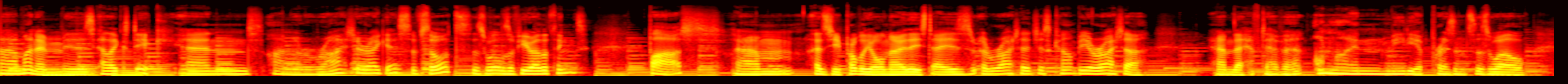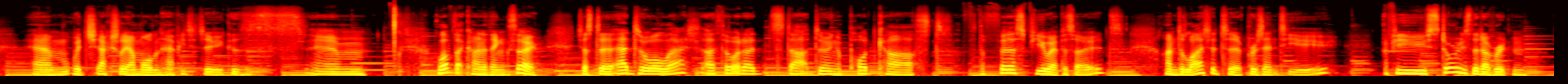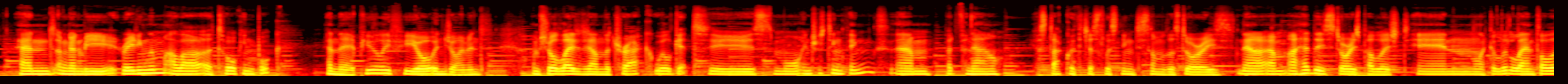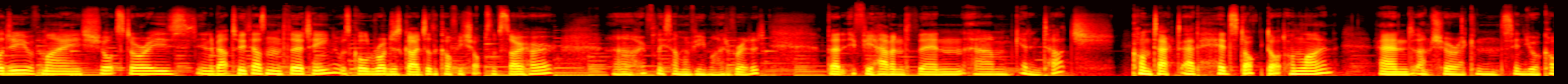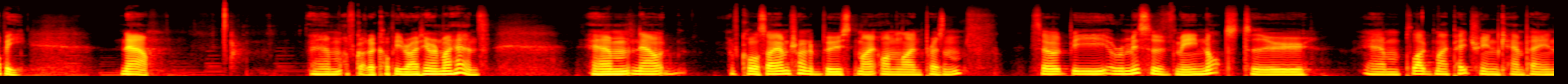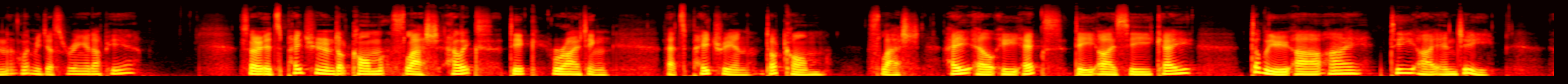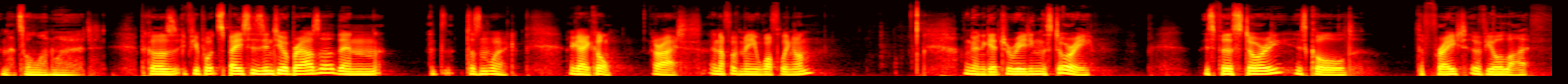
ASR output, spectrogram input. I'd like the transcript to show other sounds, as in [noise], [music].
Uh, my name is Alex Dick, and I'm a writer, I guess, of sorts, as well as a few other things. But, um, as you probably all know these days, a writer just can't be a writer. Um, they have to have an online media presence as well, um, which actually I'm more than happy to do because um, I love that kind of thing. So, just to add to all that, I thought I'd start doing a podcast. For the first few episodes, I'm delighted to present to you a few stories that I've written, and I'm going to be reading them a la a talking book, and they're purely for your enjoyment. I'm sure later down the track we'll get to some more interesting things, um, but for now, you're stuck with just listening to some of the stories. Now, um, I had these stories published in like a little anthology of my short stories in about 2013. It was called Roger's Guide to the Coffee Shops of Soho. Uh, hopefully, some of you might have read it, but if you haven't, then um, get in touch. Contact at headstock.online, and I'm sure I can send you a copy. Now, um, I've got a copy right here in my hands. Um, now, of course, I am trying to boost my online presence, so it'd be remiss of me not to um, plug my Patreon campaign. Let me just ring it up here. So it's patreon.com slash alexdickwriting. That's patreon.com slash A-L-E-X-D-I-C-K W-R-I-T-I-N-G. And that's all one word because if you put spaces into your browser, then it doesn't work. Okay, cool. All right, enough of me waffling on. I'm going to get to reading the story. This first story is called The Freight of Your Life.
